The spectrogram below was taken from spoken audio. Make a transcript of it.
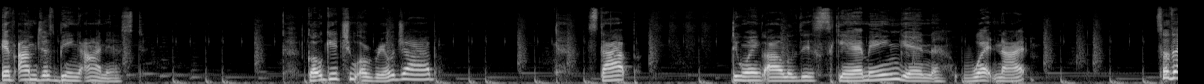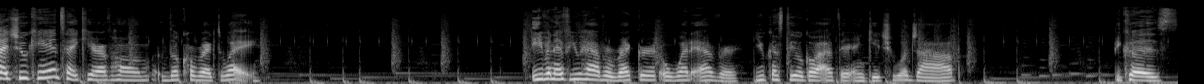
if I'm just being honest. Go get you a real job. Stop doing all of this scamming and whatnot so that you can take care of home the correct way. Even if you have a record or whatever, you can still go out there and get you a job because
